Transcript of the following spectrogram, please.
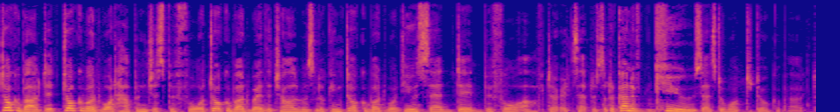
talk about it, talk about what happened just before, talk about where the child was looking, talk about what you said, did, before, after, etc. So the kind of cues as to what to talk about.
